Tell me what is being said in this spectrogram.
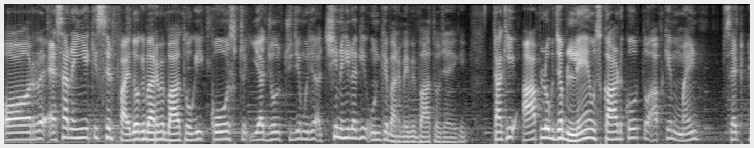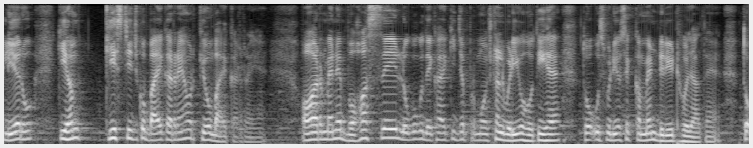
और ऐसा नहीं है कि सिर्फ़ फ़ायदों के बारे में बात होगी कोस्ट या जो चीज़ें मुझे अच्छी नहीं लगी, उनके बारे में भी बात हो जाएगी। ताकि आप लोग जब लें उस कार्ड को तो आपके माइंड सेट क्लियर हो कि हम किस चीज़ को बाय कर रहे हैं और क्यों बाय कर रहे हैं। और मैंने बहुत से लोगों को देखा है कि जब प्रमोशनल वीडियो होती है तो उस वीडियो से कमेंट डिलीट हो जाते हैं। तो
